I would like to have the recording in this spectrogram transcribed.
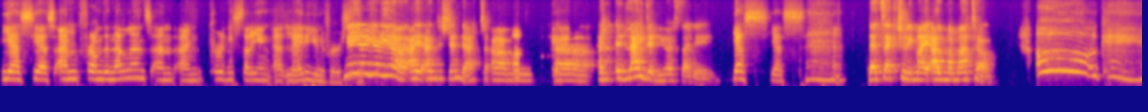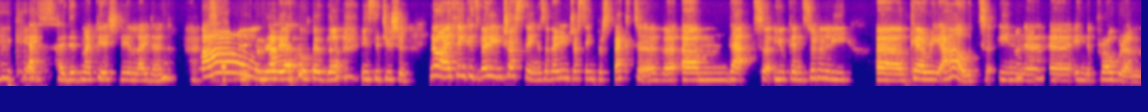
Yes, yes, I'm from the Netherlands and I'm currently studying at Leiden University. Yeah, yeah, yeah, yeah. I understand that. Um, okay. uh, and in Leiden you are studying. Yes, yes. That's actually my alma mater. Oh, okay, okay. Yes, I did my PhD in Leiden. so I'm Wow, very familiar with the institution. No, I think it's very interesting. It's a very interesting perspective um, that you can certainly uh, carry out in uh, uh, in the program.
